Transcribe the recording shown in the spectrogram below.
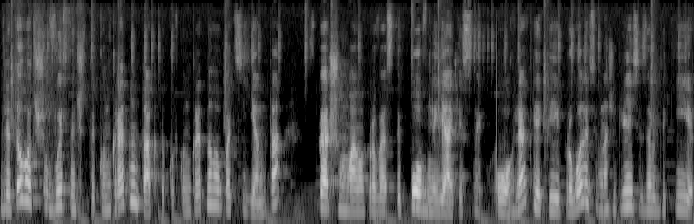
Для того, щоб визначити конкретну тактику конкретного пацієнта, спершу ми маємо провести повний якісний огляд, який проводиться в нашій клініці завдяки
